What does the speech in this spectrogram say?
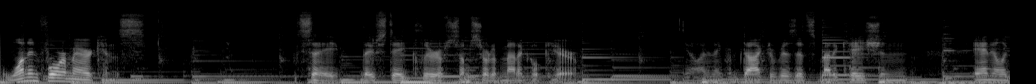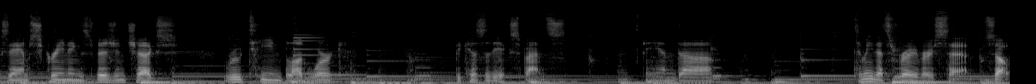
One in four Americans say they've stayed clear of some sort of medical care anything from doctor visits, medication, annual exams, screenings, vision checks, routine blood work because of the expense. And uh, to me, that's very, very sad. So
